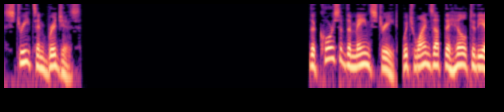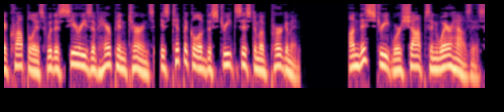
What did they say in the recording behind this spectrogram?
Streets and bridges The course of the main street, which winds up the hill to the Acropolis with a series of hairpin turns, is typical of the street system of Pergamon. On this street were shops and warehouses.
